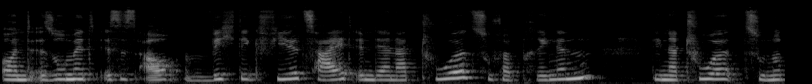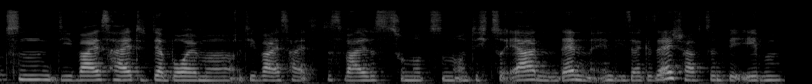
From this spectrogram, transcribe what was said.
Und somit ist es auch wichtig, viel Zeit in der Natur zu verbringen, die Natur zu nutzen, die Weisheit der Bäume, die Weisheit des Waldes zu nutzen und dich zu erden. Denn in dieser Gesellschaft sind wir eben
